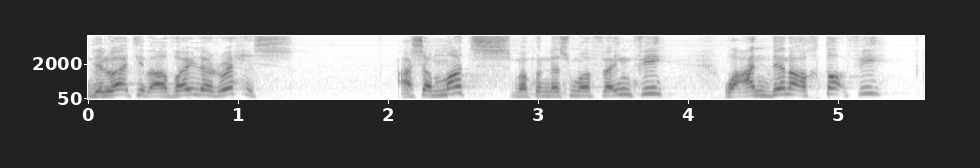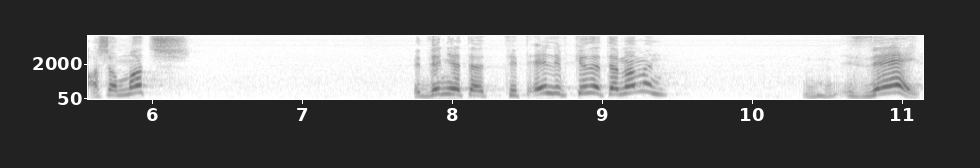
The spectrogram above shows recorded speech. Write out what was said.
دلوقتي بقى فايلر وحش عشان ماتش ما كناش موفقين فيه وعندنا أخطاء فيه عشان ماتش. الدنيا تت- تتقلب كده تماما. إزاي؟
